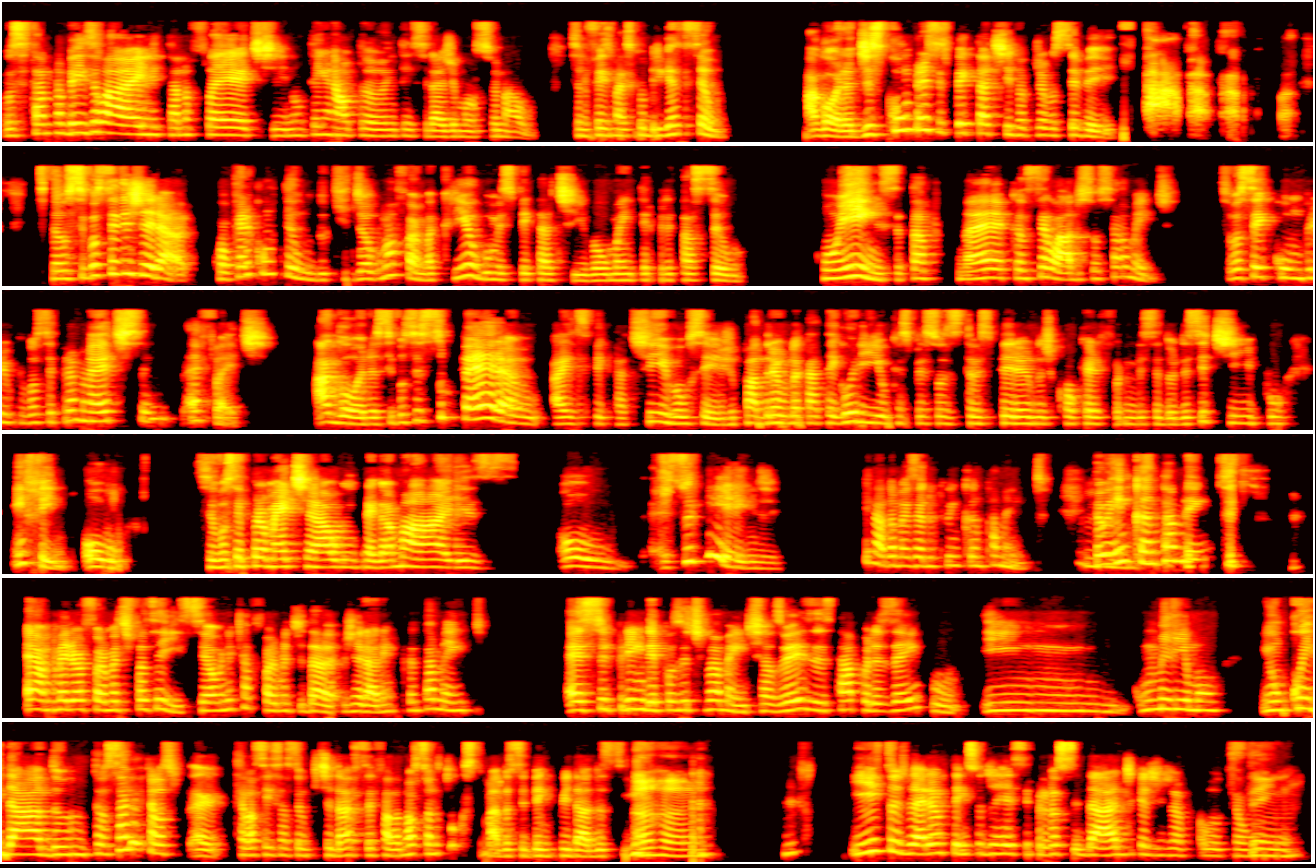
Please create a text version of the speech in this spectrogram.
você está na baseline, está no flat, não tem alta intensidade emocional. Você não fez mais que obrigação. Agora, descumpre essa expectativa para você ver. Então, se você gerar qualquer conteúdo que de alguma forma cria alguma expectativa ou uma interpretação ruim, você está né, cancelado socialmente. Se você cumpre o que você promete, você é flat. Agora, se você supera a expectativa, ou seja, o padrão da categoria, o que as pessoas estão esperando de qualquer fornecedor desse tipo, enfim, ou se você promete algo, entrega mais, ou é, surpreende, que nada mais é do que o encantamento. Então, uhum. encantamento é a melhor forma de fazer isso, é a única forma de dar, gerar encantamento é surpreender positivamente. Às vezes, tá, por exemplo, em um mimo, em um cuidado. Então, sabe aquela, é, aquela sensação que te dá que você fala, nossa, eu não estou acostumada a ser bem cuidado assim. Uhum. E isso gera um senso de reciprocidade, que a gente já falou que é um,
